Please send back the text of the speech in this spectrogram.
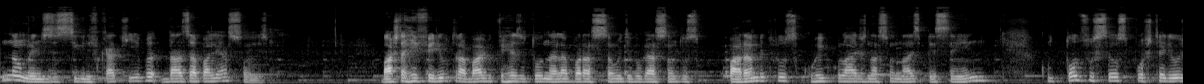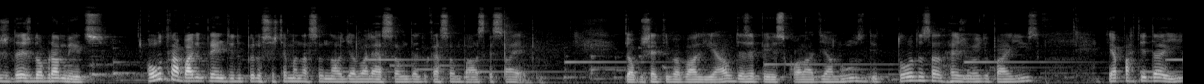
não menos significativa, das avaliações. Basta referir o trabalho que resultou na elaboração e divulgação dos Parâmetros Curriculares Nacionais PCN, com todos os seus posteriores desdobramentos, ou trabalho empreendido pelo Sistema Nacional de Avaliação da Educação Básica, SAEB que objetivo avaliar o desempenho escolar de alunos de todas as regiões do país e, a partir daí,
